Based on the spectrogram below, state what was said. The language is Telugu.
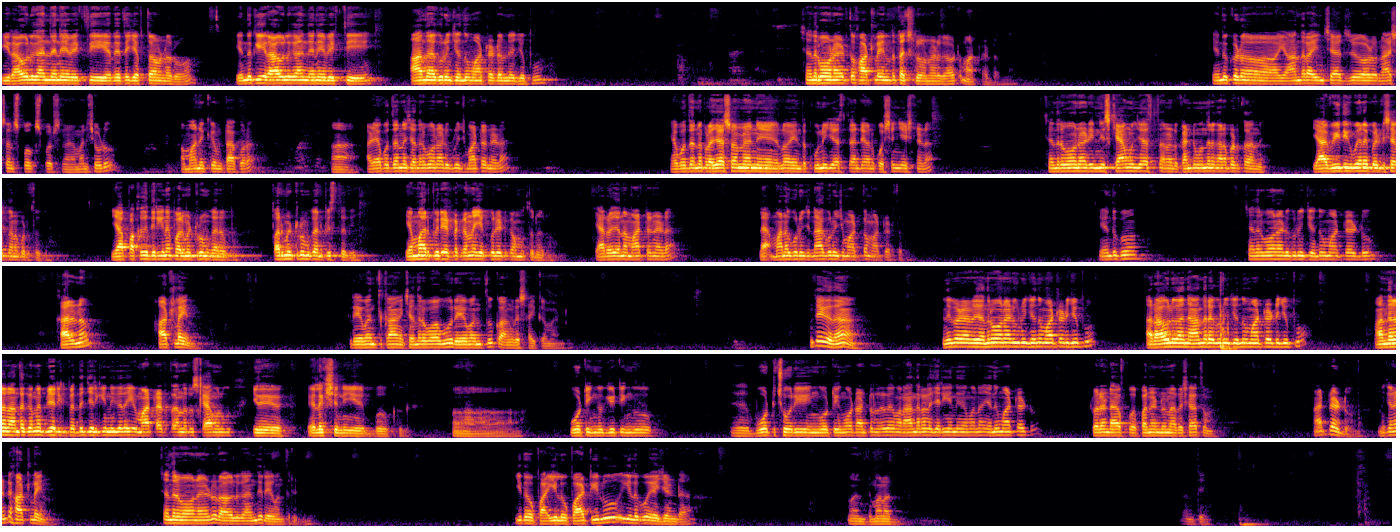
ఈ రాహుల్ గాంధీ అనే వ్యక్తి ఏదైతే చెప్తా ఉన్నారో ఎందుకు ఈ రాహుల్ గాంధీ అనే వ్యక్తి ఆంధ్ర గురించి ఎందుకు మాట్లాడడం లేదు చెప్పు? చంద్రబాబు నాయుడుతో హాట్ లైన్తో టచ్లో ఉన్నాడు కాబట్టి మాట్లాడడం. ఎందుకు ఈ Andhra incharge national spokesperson మనిషిడు మాణిక్యం ఠాకూరా? అడే పొద్దున్న చంద్రబాబు నాయుడు గురించి మాట్లాడినాడా? ఏ పొద్దున్న ప్రజాస్వామ్యాన్నిలో ఇంత కూని చేస్తా అంటే ఏమైనా క్వశ్చన్ చేసినాడా? చంద్రబాబు నాయుడు ఇన్ని స్కాములు చేస్తున్నాడు కంటి ముందర కనపడుతుంది. యా వీధికి పోయినా బెల్ట్ షాప్ కనపడుతుంది. యా పక్కకు తిరిగినా పర్మిట్ రూమ్ కన పర్మిట్ రూమ్ కనిపిస్తుంది. ఎంఆర్పి రేట్ల కన్నా ఎక్కువ రేటుకి అమ్ముతున్నారు. యా రోజైనా మాట్లాడినాడా? లే మన గురించి నా గురించి మాట్లాడుతూ మాట్లాడతాడు. ఎందుకు? చంద్రబాబు నాయుడు గురించి ఎందుకు మాట్లాడు? కారణం? హాట్ లైన్ రేవంత్ కా చంద్రబాబు రేవంత్ కాంగ్రెస్ హైకమాండ్. అంతే కదా? ఎందుకంటే చంద్రబాబు నాయుడు గురించి ఎందుకు మాట్లాడు చెప్పు? ఆ రాహుల్ గాంధీ ఆంధ్ర గురించి ఎందుకు మాట్లాడు చెప్పు? ఆంధ్రాలో అంతకన్నా జరిగి పెద్ద జరిగింది కదా ఇక్కడ మాట్లాడుతున్నారు స్కాములు ఇది ఎలక్షన్ ఓటింగ్ గీటింగ్ ఓటు చోరీ ఇంకోటి ఇంకోటి అంటున్నారు కదా మన ఆంధ్రాలో జరిగింది కదా మన ఎందుకు మాట్లాడు? ట్వెల్వ్ అండ్ హాఫ్ పన్నెండున్నర శాతం. మాట్లాడు. ఎందుకంటే హాట్ లైన్ చంద్రబాబు నాయుడు రాహుల్ గాంధీ రేవంత్ రెడ్డి. ఇదో పా- వీళ్ళు పార్టీలు వీళ్ళకు ఎజెండా. మన అంతే.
